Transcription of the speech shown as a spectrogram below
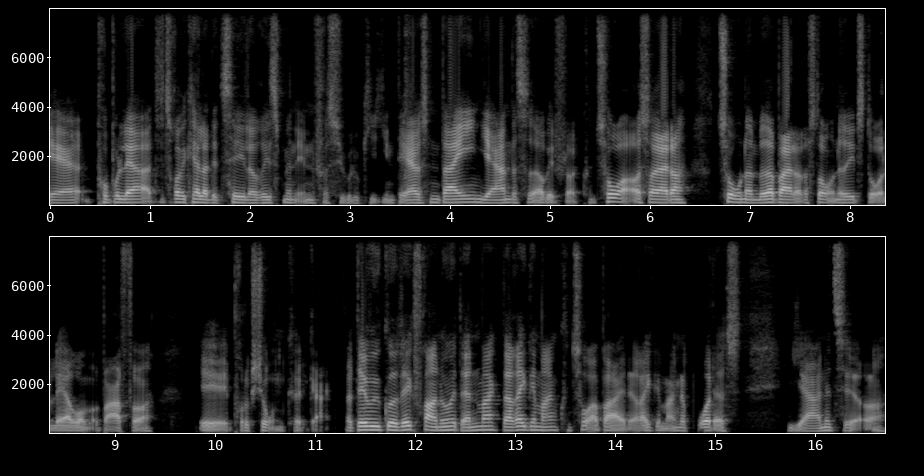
ja, populært, jeg tror vi kalder det taylorismen inden for psykologien. Det er jo sådan, der er en hjerne, der sidder oppe i et flot kontor, og så er der 200 medarbejdere, der står nede i et stort lærerum og bare får øh, produktionen kørt i gang. Og det er vi gået væk fra nu i Danmark. Der er rigtig mange kontorarbejde, og rigtig mange, der bruger deres hjerne til at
